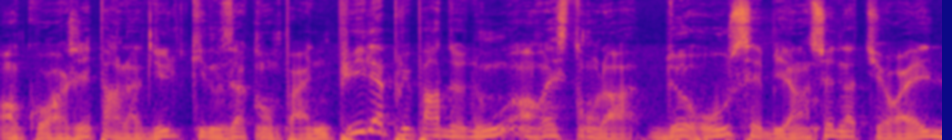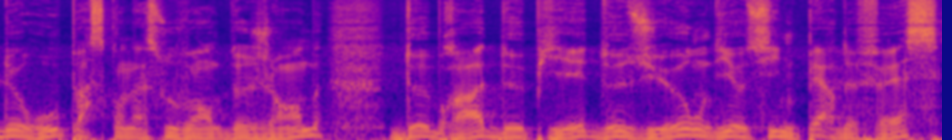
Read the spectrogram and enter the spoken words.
encouragé par l'adulte qui nous accompagne. Puis la plupart de nous en restons là. Deux roues, c'est bien, c'est naturel. Deux roues parce qu'on a souvent deux jambes, deux bras, deux pieds, deux yeux. On dit aussi une paire de fesses.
